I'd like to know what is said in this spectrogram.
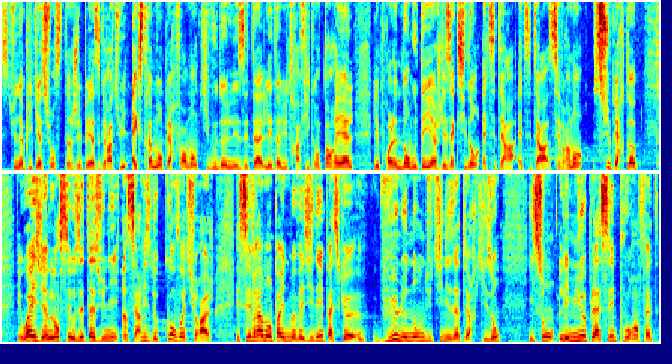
C'est une application, c'est un GPS gratuit extrêmement performant qui vous donne l'état du trafic en temps réel, les problèmes d'embouteillage, les accidents, etc. etc. C'est vraiment super top. Et Waze vient de lancer aux États-Unis un service de covoiturage. Et c'est vraiment pas une mauvaise idée parce que vu le nombre d'utilisateurs qu'ils ont, ils sont les mieux placés pour en fait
